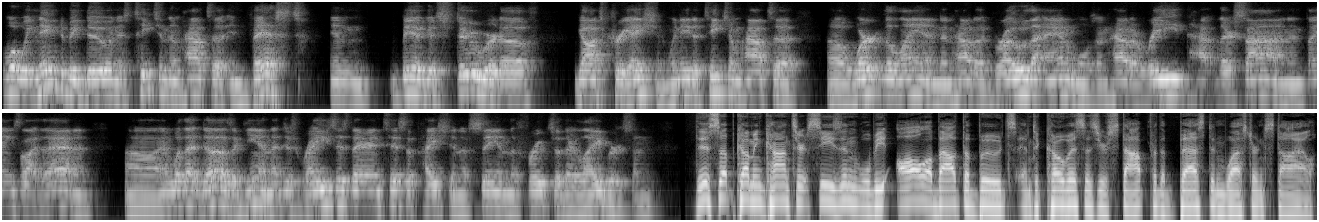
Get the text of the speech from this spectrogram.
what we need to be doing is teaching them how to invest and be a good steward of God's creation. We need to teach them how to uh, work the land and how to grow the animals and how to read how, their sign and things like that. And uh, and what that does, again, that just raises their anticipation of seeing the fruits of their labors. And this upcoming concert season will be all about the boots, and Tecovas is your stop for the best in Western style.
